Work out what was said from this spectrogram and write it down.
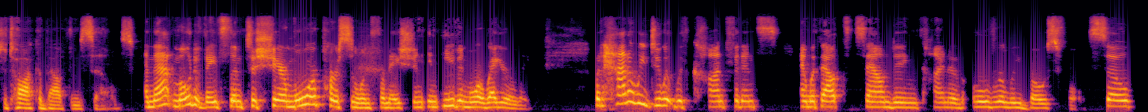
to talk about themselves. And that motivates them to share more personal information and even more regularly. But how do we do it with confidence and without sounding kind of overly boastful? So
